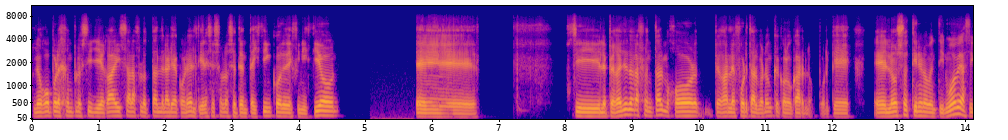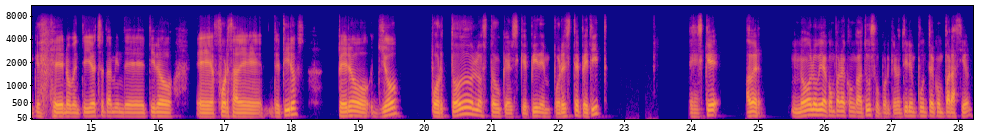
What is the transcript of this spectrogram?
luego, por ejemplo, si llegáis a la frontal del área con él, tienes esos los 75 de definición. Eh, si le pegáis desde la frontal, mejor pegarle fuerte al balón que colocarlo, porque el oso tiene 99, así que 98 también de tiro, eh, fuerza de, tiros. Pero yo, por todos los tokens que piden por este Petit, es que, a ver, no lo voy a comparar con Gatuso porque no tienen punto de comparación,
